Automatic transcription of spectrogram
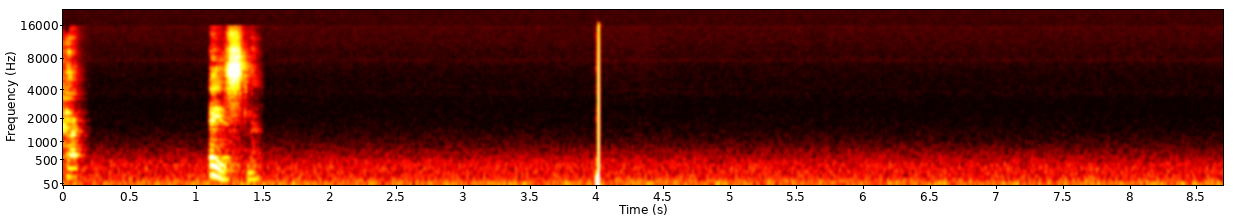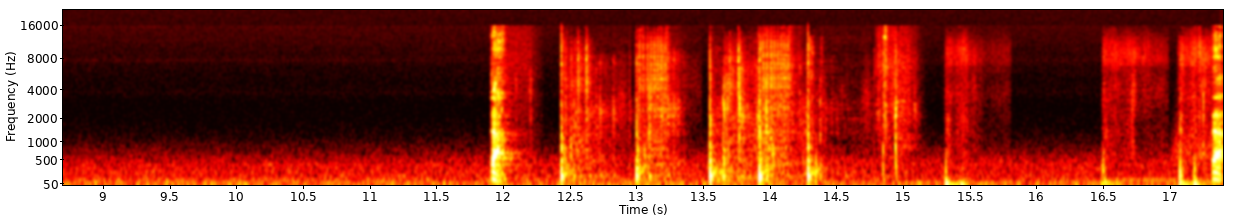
Tag. Heiß, ne? So. So.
